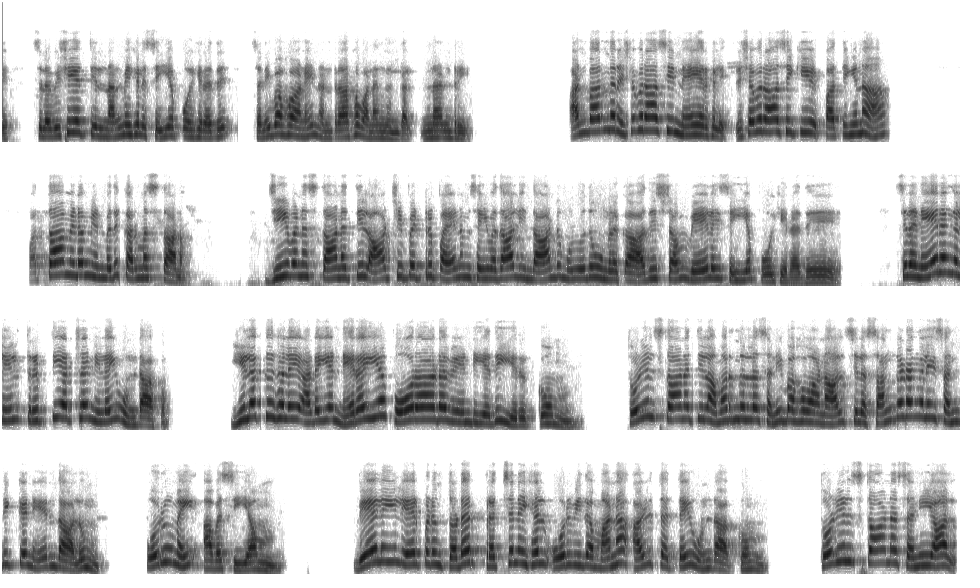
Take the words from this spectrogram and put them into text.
சில விஷயத்தில் நன்மைகளை செய்ய போகிறது. சனி பகவானை நன்றாக வணங்குங்கள். நன்றி. அன்பார்ந்த ரிஷபராசி நேயர்களே ரிஷபராசிக்கு பார்த்தீங்கன்னா பத்தாம் இடம் என்பது கர்மஸ்தானம். ஜீவனஸ்தானத்தில் ஆட்சி பெற்று பயணம் செய்வதால் இந்த ஆண்டு முழுவதும் உங்களுக்கு அதிர்ஷ்டம் வேலை செய்ய போகிறது. சில நேரங்களில் திருப்தியற்ற நிலை உண்டாகும். இலக்குகளை அடைய நிறைய போராட வேண்டியது இருக்கும். தொழில் ஸ்தானத்தில் அமர்ந்துள்ள சனி பகவானால் சில சங்கடங்களை சந்திக்க நேர்ந்தாலும் பொறுமை அவசியம். வேலையில் ஏற்படும் தொடர் பிரச்சனைகள் ஒருவித மன அழுத்தத்தை உண்டாக்கும். தொழில் ஸ்தான சனியால்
